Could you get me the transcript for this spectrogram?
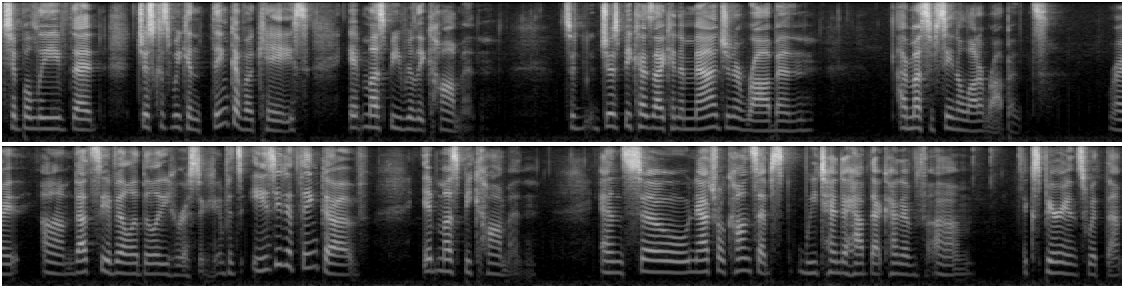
to believe that just because we can think of a case, it must be really common. So just because I can imagine a robin, I must have seen a lot of robins, right? Um, that's the availability heuristic. If it's easy to think of, it must be common. And so, natural concepts, we tend to have that kind of um, experience with them.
